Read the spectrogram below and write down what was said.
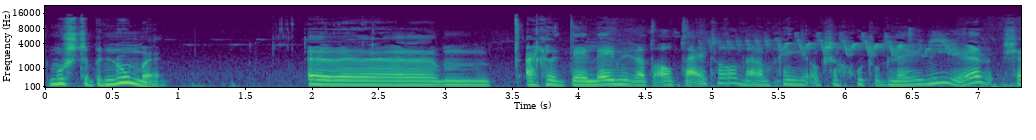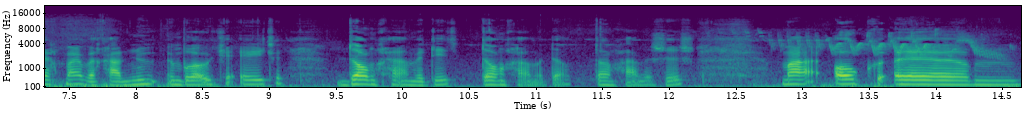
moesten benoemen. Ehm, eigenlijk deed Leni dat altijd al. Daarom ging je ook zo goed op Leni. Hè? Zeg maar, we gaan nu een broodje eten. Dan gaan we dit, dan gaan we dat, dan gaan we zus. Maar ook, um,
